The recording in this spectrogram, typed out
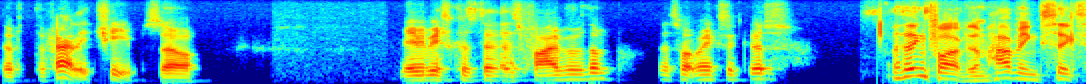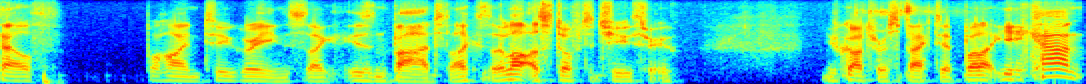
they're, they're fairly cheap. So maybe it's because there's five of them. That's what makes it good. I think five of them having six health behind two greens like isn't bad. Like there's a lot of stuff to chew through. You've got to respect it, but like you can't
